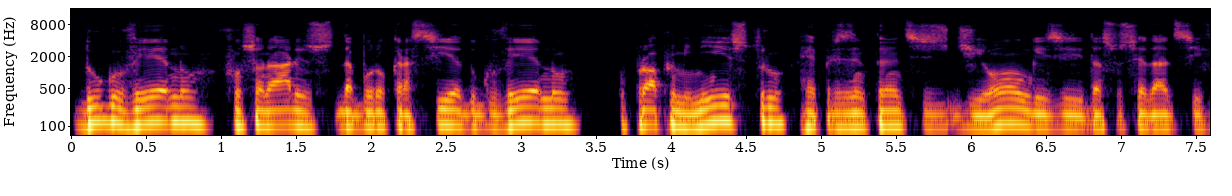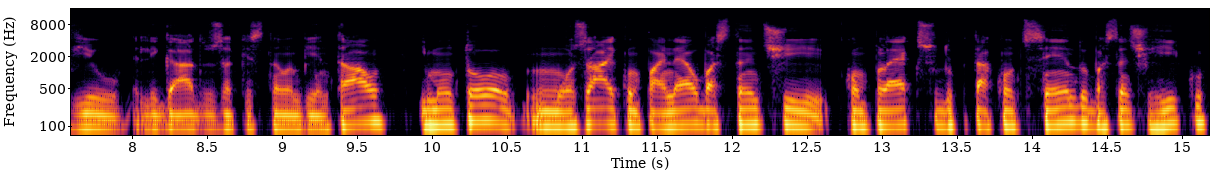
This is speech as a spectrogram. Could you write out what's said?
do governo, funcionários da burocracia do governo, o próprio ministro, representantes de ONGs e da sociedade civil ligados à questão ambiental, e montou um mosaico, um painel bastante complexo do que está acontecendo, bastante rico.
